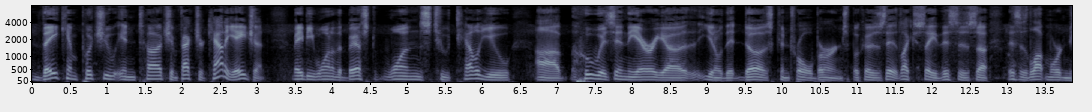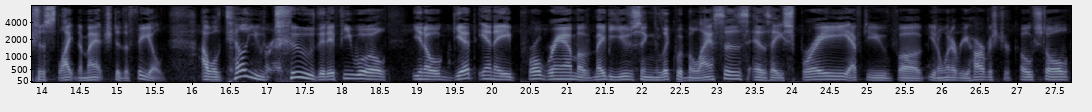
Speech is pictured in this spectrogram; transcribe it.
they can put you in touch. In fact, your county agent may be one of the best ones to tell you uh, who is in the area, you know, that does control burns, because, it, like I say, this is uh, this is a lot more than just lighting a match to the field. I will tell you Correct. too that if you will, you know, get in a program of maybe using liquid molasses as a spray after you've, uh, you know, whenever you harvest your coastal,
